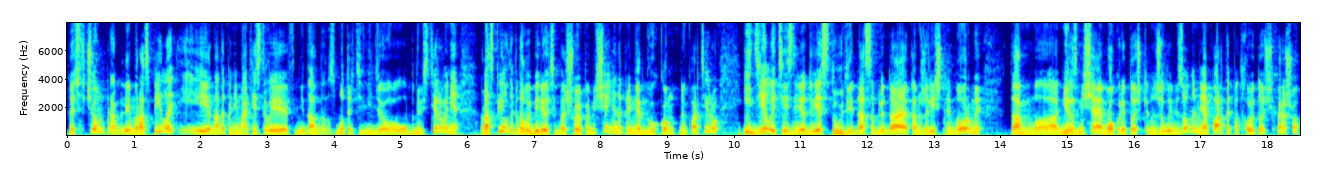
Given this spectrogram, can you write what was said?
То есть в чем проблема распила? И надо понимать, если вы недавно смотрите видео об инвестировании, распил, тогда вы берете большое помещение, например, двухкомнатную квартиру и делаете из нее две студии, да, соблюдая там жилищные нормы, там, а, не размещая мокрые точки над жилыми зонами, апарты подходят очень хорошо,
